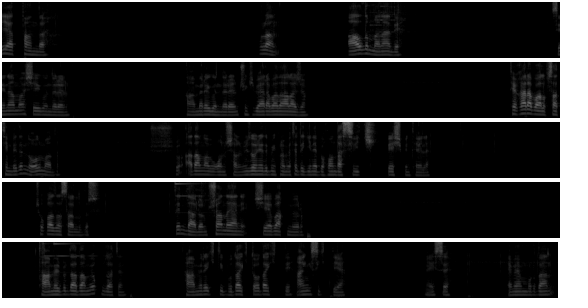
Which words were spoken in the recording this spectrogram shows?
Fiat Panda. Ulan aldım ben hadi. Seni ama şey gönderelim. Tamire gönderelim çünkü bir araba daha alacağım. Tek araba alıp satayım dedim de olmadı. Şu adamla bir konuşalım. 117 bin kilometrede yine bir Honda Civic 5000 TL. Çok az hasarlıdır. Seni de alıyorum. Şu anda yani şeye bakmıyorum. Tamir bir de adam yok mu zaten? Tamire gitti, bu da gitti, o da gitti. Hangisi gitti ya? Neyse. Hemen buradan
